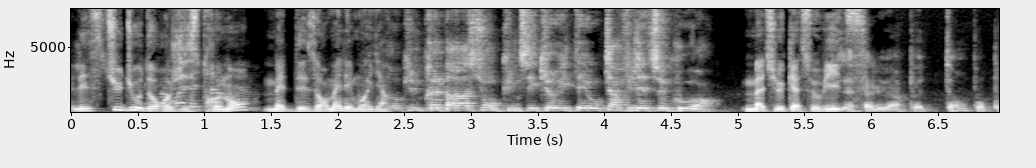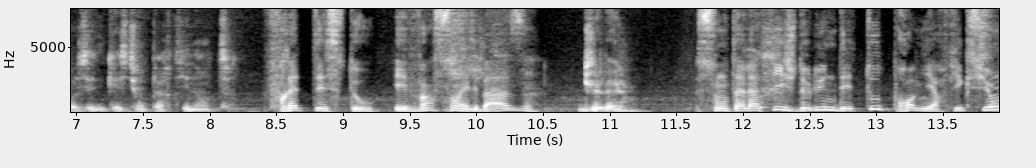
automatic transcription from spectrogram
les studios d'enregistrement mettent désormais les moyens. Aucune préparation, aucune sécurité, aucun filet de secours. Mathieu Il a Kassovitz, fallu un peu de temps pour poser une question pertinente. Fred Testo et Vincent Elbaz Sont à l'affiche de l'une des toutes premières fictions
